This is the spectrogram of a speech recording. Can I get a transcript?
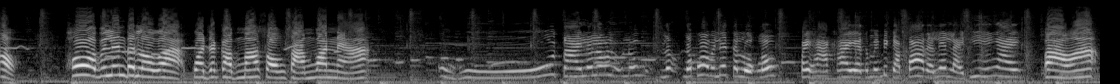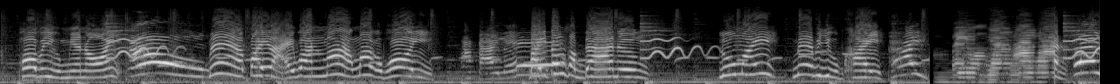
้าวพ่อไปเล่นตลกอะ กว่าจะกลับมาสองสามวันเนี่ยฮะโอ้โหตายแล้วแล้วแล้วแล้วแล้วพ่อไปเล่นตลกแล้วไปหาใครอะทำไมไม่กลับบ้านอะเล่นหลายที่ไงเปล่าฮะพ่อไปอยู่เมียน้อย อ้าวแม่ไปหลายวันมากมากกว่าพ่ออีกอาตายแล้วไปต้องสัปดาห์หนึ่งรู้ไหมแม่ไปอยู่กับใครใครไปอยู่กับข้างบ้านเฮ้ย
